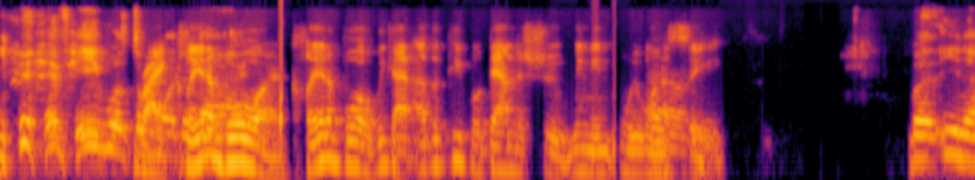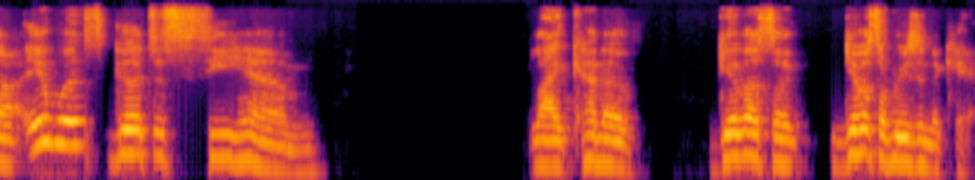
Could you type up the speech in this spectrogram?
if he was the right, clear the board, clear the board. We got other people down the shoot. We need, we want to yeah. see but you know, it was good to see him like kind of give us a give us a reason to care.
